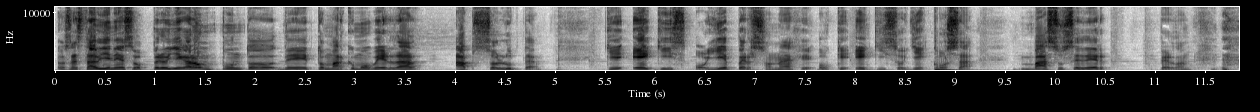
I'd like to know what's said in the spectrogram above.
O sea, está bien eso, pero llegar a un punto de tomar como verdad absoluta que X o Y personaje o que X o Y cosa va a suceder, perdón,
